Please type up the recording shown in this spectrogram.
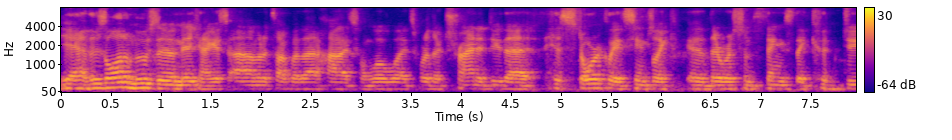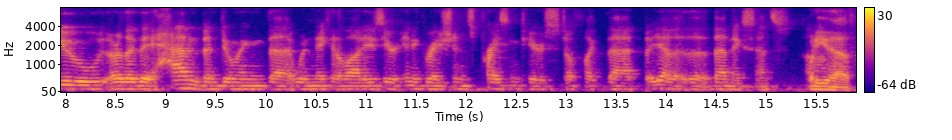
Yeah, there's a lot of moves they've been making. I guess I'm going to talk about that highlights and lowlights where they're trying to do that. Historically, it seems like uh, there were some things they could do or that they haven't been doing that would make it a lot easier. Integrations, pricing tiers, stuff like that. But yeah, that, makes sense. What do you have?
